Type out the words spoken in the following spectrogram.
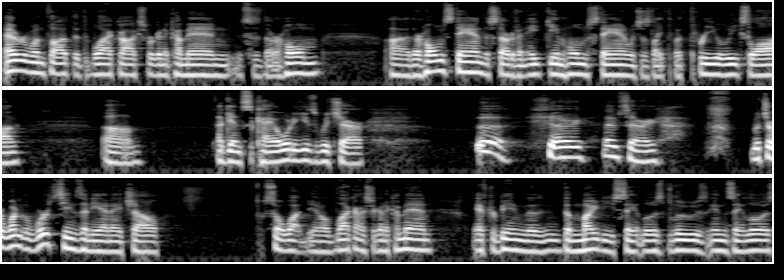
Everyone thought that the Blackhawks were going to come in. This is their home, uh, their home stand, the start of an eight-game home stand, which is like what three weeks long, um, against the Coyotes, which are uh, sorry, I'm sorry, which are one of the worst teams in the NHL. So what? You know, Blackhawks are going to come in after being the the mighty St. Louis Blues in St. Louis,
